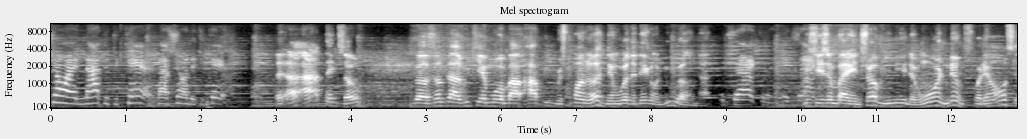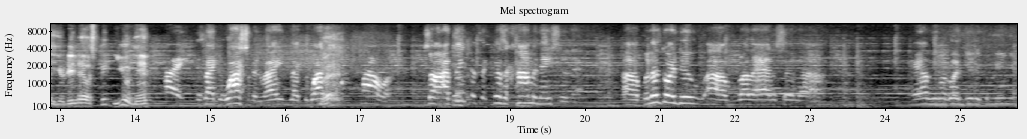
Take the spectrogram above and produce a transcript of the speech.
showing not that you care, not showing that you care. I, I think so. Because sometimes we care more about how people respond to us than whether they're going to do well or not. Exactly, exactly. You see somebody in trouble, you need to warn them for their own sake if they never speak to you again. Right. It's like the watchman, right? Like the watchman right. power. So I think there's, a, there's a combination of that. Uh, but let's go and do uh, Brother Addison. Uh, Al, you want to go and do the communion?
